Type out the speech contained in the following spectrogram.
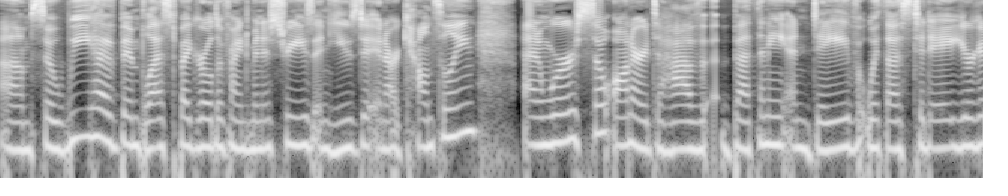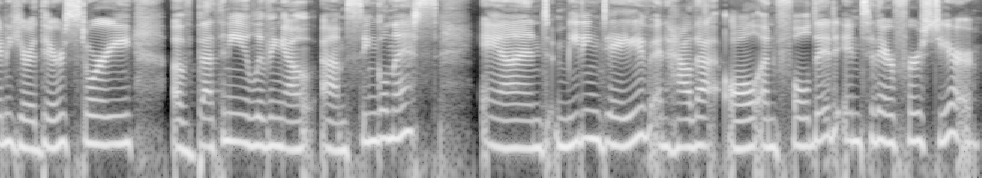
Um, so we have been blessed by Girl Defined Ministries and used it in our counseling. And we're so honored to have Bethany and Dav with us today. You're going to hear their story of Bethany living out um, singleness and meeting Dav and how that all unfolded into their first year.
